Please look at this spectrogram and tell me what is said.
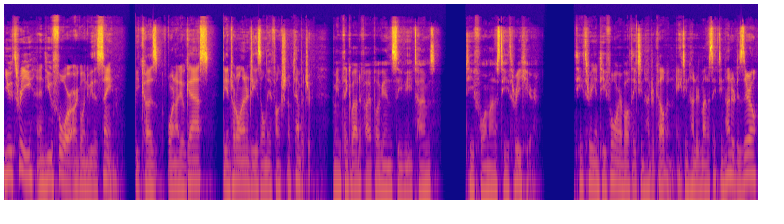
u3 and u4 are going to be the same because for an ideal gas, the internal energy is only a function of temperature. I mean, think about if I plug in CV times T4 minus T3 here. T3 and T4 are both 1800 Kelvin. 1800 minus 1800 is 0.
